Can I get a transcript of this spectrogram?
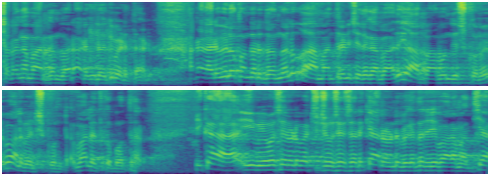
సొరంగ మార్గం ద్వారా అడవిలోకి పెడతాడు. అక్కడ అడవిలో కొందరు దొంగలు ఆ మంత్రిని చితకబాది ఆ బాబుని తీసుకొని పోయి వాళ్ళు పెంచుకుంటారు వాళ్ళు ఎత్తుకుపోతారు. ఇక ఈ భీమసేనుడు వచ్చి చూసేసరికి ఆ రెండు విగత జీవాల మధ్య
